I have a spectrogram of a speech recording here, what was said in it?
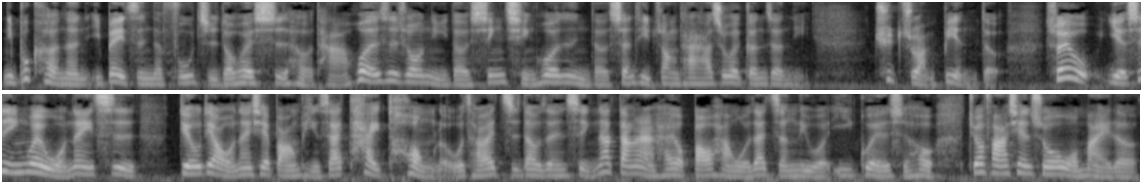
你不可能一辈子你的肤质都会适合它，或者是说你的心情，或者是你的身体状态，它是会跟着你去转变的。所以也是因为我那一次丢掉我那些保养品实在太痛了，我才会知道这件事情。那当然还有包含我在整理我衣柜的时候，就发现说我买了。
